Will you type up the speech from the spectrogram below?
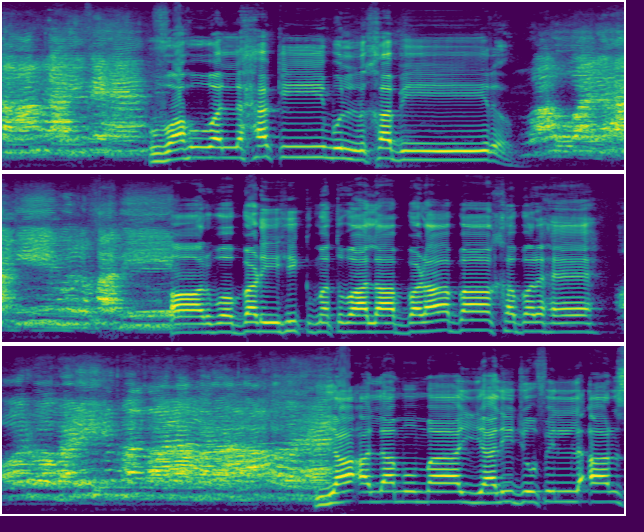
تمام تعریفیں ہیں۔ وَهُوَ الْحَكِيمُ الْخَبِيرُ۔ وَهُوَ الْحَكِيمُ الْخَبِيرُ۔ اور وہ بڑی حکمت والا بڑا باخبر ہے۔ اور وہ بڑی حکمت والا بڑا باخبر ہے۔ یعلم ما یلج فی الارض۔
